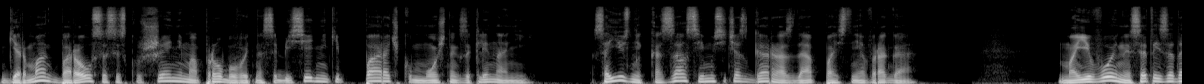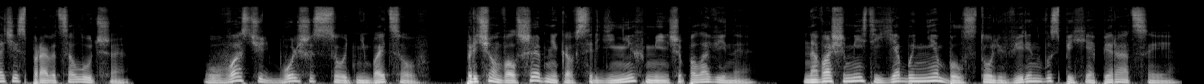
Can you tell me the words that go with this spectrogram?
Гермак боролся с искушением опробовать на собеседнике парочку мощных заклинаний. Союзник казался ему сейчас гораздо опаснее врага. «Мои воины с этой задачей справятся лучше. У вас чуть больше сотни бойцов, причем волшебников среди них меньше половины. На вашем месте я бы не был столь уверен в успехе операции.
